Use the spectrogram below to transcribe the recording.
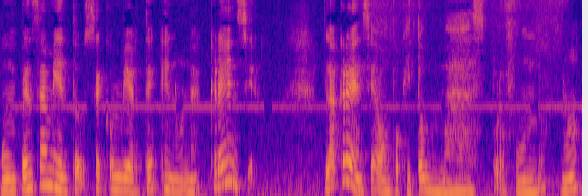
un pensamiento, se convierte en una creencia. La creencia va un poquito más profundo, ¿no?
